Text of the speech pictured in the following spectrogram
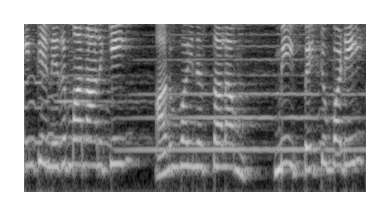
ఇంటి నిర్మాణానికి అనువైన స్థలం. మీ పెట్టుబడి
